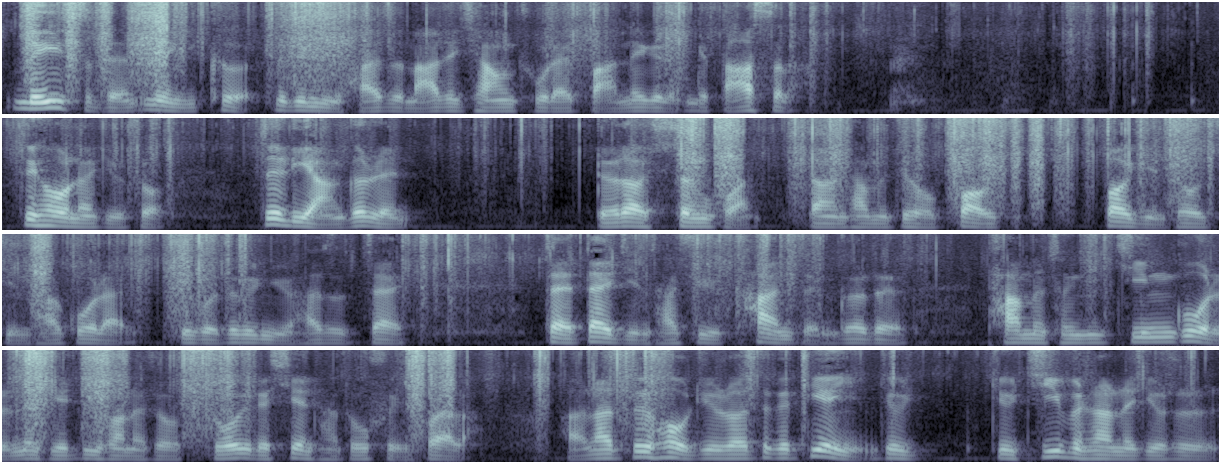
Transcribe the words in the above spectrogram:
勒死的那一刻，那个女孩子拿着枪出来把那个人给打死了。最后呢，就是说这两个人得到生还，当然他们最后报警，报警之后警察过来，结果这个女孩子在。在带警察去看整个的他们曾经经过的那些地方的时候，所有的现场都毁坏了，啊，那最后就是说这个电影就就基本上呢就是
